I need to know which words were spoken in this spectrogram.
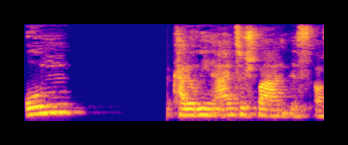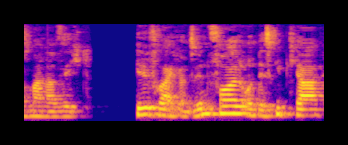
um Kalorien einzusparen, ist aus meiner Sicht hilfreich und sinnvoll. Und es gibt ja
